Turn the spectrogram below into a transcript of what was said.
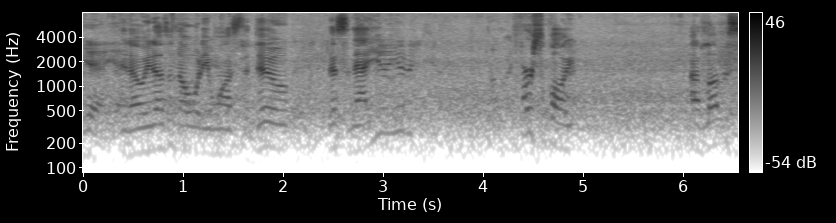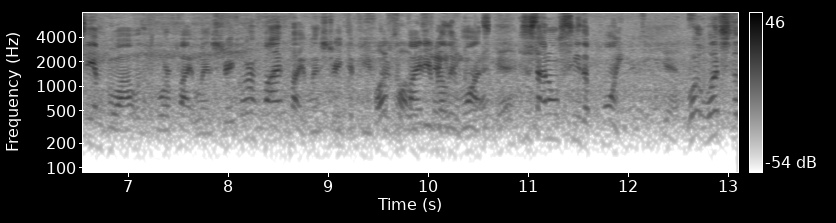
Yeah, yeah. You know, he doesn't know what he wants to do. this and that. You, you, first of all, I'd love to see him go out with a four-fight win streak or a five-fight win streak if, you, if Five-fight fight he really wants. great, yeah. It's just I don't see the point. Yeah. What, what's the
